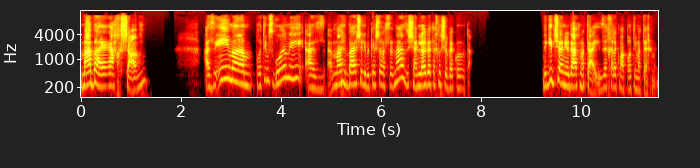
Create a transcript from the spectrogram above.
מה הבעיה עכשיו? אז אם הפרטים סגורים לי, אז מה הבעיה שלי בקשר לסדנה זה שאני לא יודעת איך לשווק אותה. נגיד שאני יודעת מתי, זה חלק מהפרטים הטכניים.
